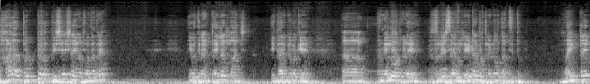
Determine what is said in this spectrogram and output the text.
ಬಹಳ ದೊಡ್ಡ ವಿಶೇಷ ಏನಪ್ಪ ಅಂತಂದ್ರೆ, ಇವತ್ತಿನ ಟ್ರೈಲರ್ ಲಾಂಚ್ ಈ ಕಾರ್ಯಕ್ರಮಕ್ಕೆ ನನಗೆಲ್ಲೋ ಒಂದ್ ಕಡೆ ಸುರೇಶ್ ಸಾಹೇಬ್ ಲೇಟ್ ಆಗ್ಬಿಡ್ತಾರೇನೋ ಅಂತ ಅನಿಸಿತ್ತು. ರೈಟ್ ಟೈಮ್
